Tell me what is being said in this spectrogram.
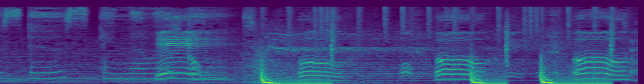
This is a melody. Yeah. Oh, oh, oh.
